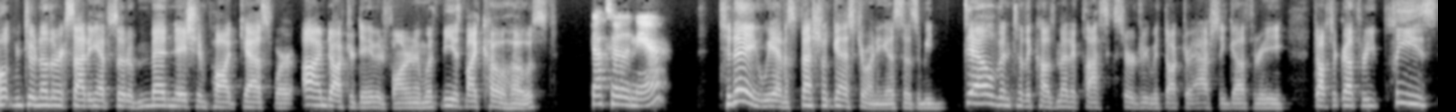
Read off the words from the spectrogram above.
Welcome to another exciting episode of Med Nation Podcast, where I'm Dr. David Farnen, and with me is my co-host, Dr. Lanier. Today, we have a special guest joining us as we delve into the cosmetic plastic surgery with Dr. Ashley Guthrie. Dr. Guthrie, please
